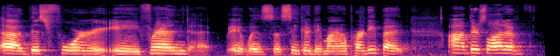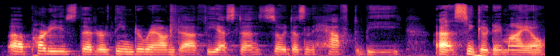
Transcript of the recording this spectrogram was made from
uh, this for a friend. It was a Cinco de Mayo party, but uh, there's a lot of uh, parties that are themed around uh, fiesta, so it doesn't have to be Cinco de Mayo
